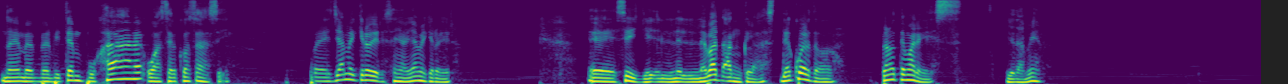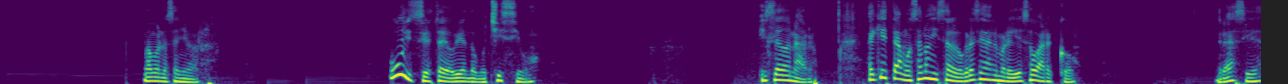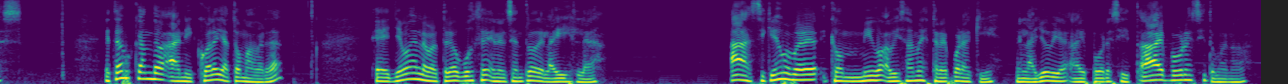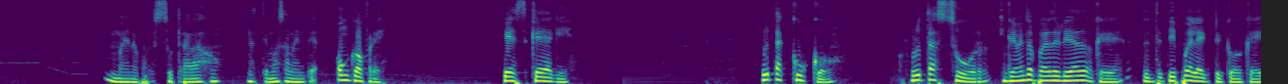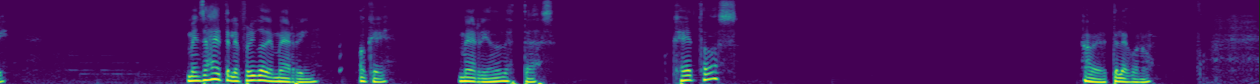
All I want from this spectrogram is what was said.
Donde me permite empujar o hacer cosas así. Pues ya me quiero ir, señor, ya me quiero ir. Eh, sí, levad anclas. De acuerdo. Pero no te marees. Yo también. Vámonos, señor. Uy, se está lloviendo muchísimo. Isla Donar. Aquí estamos, sanos y salvos, gracias al maravilloso barco. Gracias. Estás buscando a Nicola y a Thomas, ¿verdad? Eh, llevan el laboratorio Booster en el centro de la isla. Ah, si quieres volver conmigo, avísame, estaré por aquí. En la lluvia. Ay, pobrecito. Ay, pobrecito. Bueno. Bueno, pues su trabajo. Lastimosamente. Un cofre. ¿Qué es? ¿Qué hay aquí? Fruta cuco. Fruta sur. Incremento de poder de habilidad. Ok. De tipo eléctrico. Ok. Mensaje telefónico de Merrin. Ok. Merrin, ¿dónde estás? Objetos. A ver, teléfono.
